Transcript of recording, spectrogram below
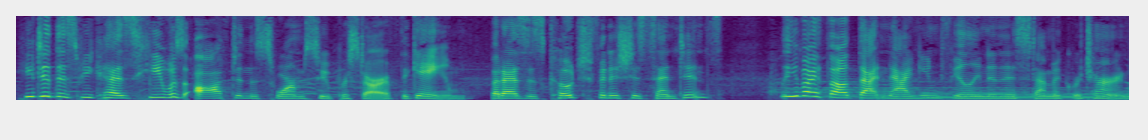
He did this because he was often the Swarm superstar of the game, but as his coach finished his sentence, Levi felt that nagging feeling in his stomach return.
